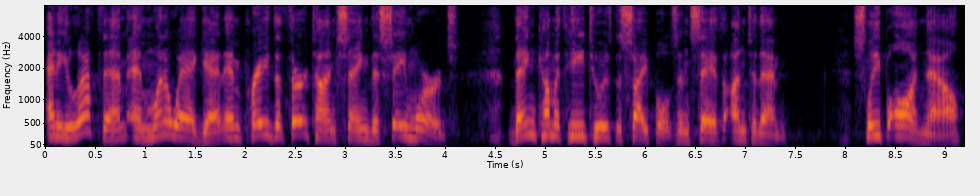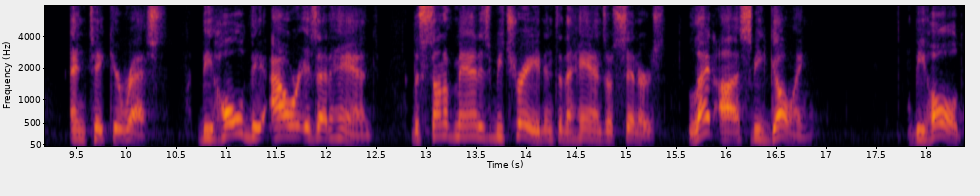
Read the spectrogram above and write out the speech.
And he left them and went away again and prayed the third time, saying the same words. Then cometh he to his disciples and saith unto them, Sleep on now and take your rest. Behold, the hour is at hand. The Son of Man is betrayed into the hands of sinners. Let us be going. Behold,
